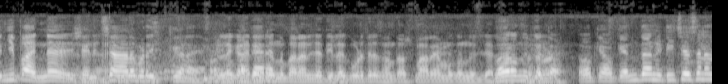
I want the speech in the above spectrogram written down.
കുഞ്ഞിപ്പ എന്നെ ക്ഷണിച്ച ആൾ ഇവിടെ ഇരിക്കണേ കാര്യമായിട്ടൊന്നും പറയാനില്ല ഇതിലെ കൂടുതൽ സന്തോഷം അറിയാൻ നമുക്കൊന്നുമില്ല വേറെ ഒന്നുമില്ലല്ലോ ഓക്കെ ഓക്കെ. എന്താണ്? ടീച്ചേഴ്സിന്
